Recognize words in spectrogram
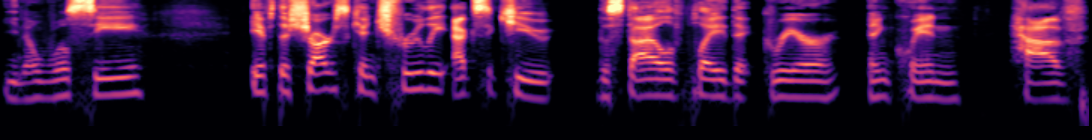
you know, we'll see if the Sharks can truly execute the style of play that Grier and Quinn have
